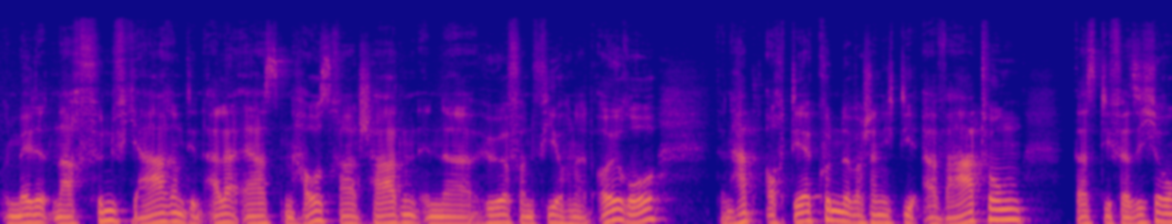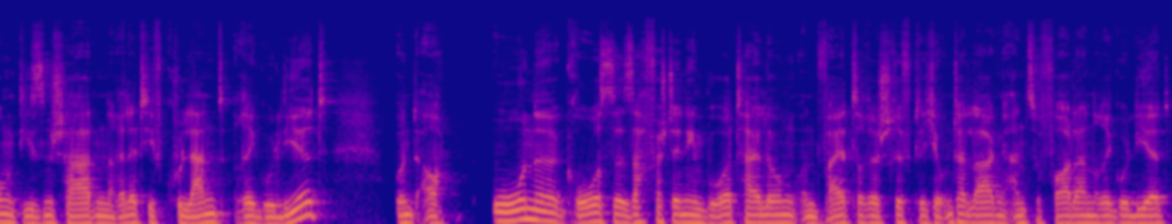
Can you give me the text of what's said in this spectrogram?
und meldet nach fünf Jahren den allerersten Hausratschaden in der Höhe von 400 Euro, dann hat auch der Kunde wahrscheinlich die Erwartung, dass die Versicherung diesen Schaden relativ kulant reguliert und auch ohne große Sachverständigenbeurteilung und weitere schriftliche Unterlagen anzufordern reguliert.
